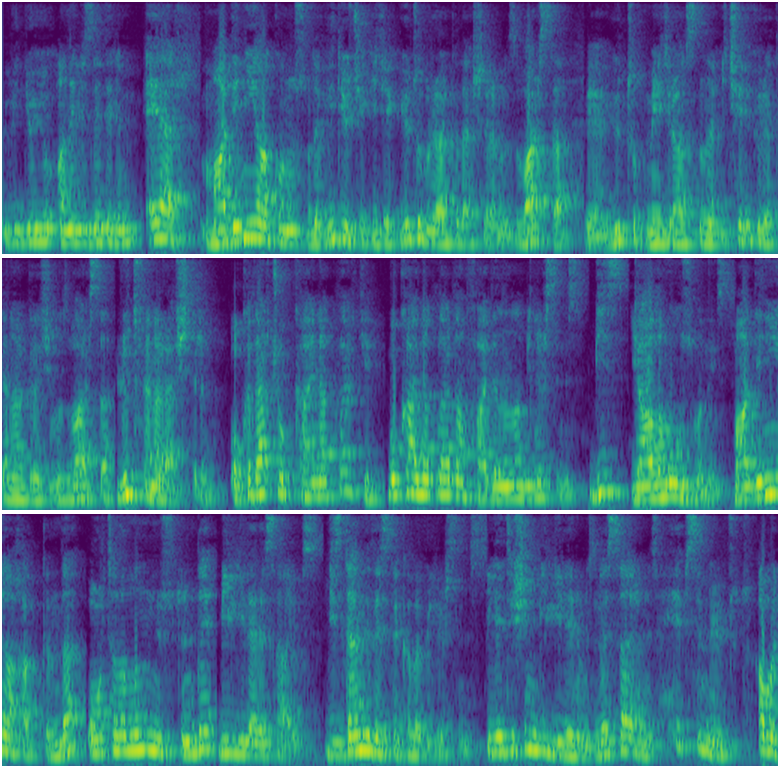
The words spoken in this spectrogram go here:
videoyu analiz edelim. Eğer madeni yağ konusunda video çekecek YouTuber arkadaşlarımız varsa veya YouTube mecrasında içerik üreten arkadaşımız varsa lütfen araştırın. O kadar çok kaynak var ki bu kaynaklardan faydalanabilirsiniz. Biz yağlama uzmanıyız. Madeni yağ hakkında ortalamanın üstünde bilgilere sahibiz. Bizden de destek alabilirsiniz. İletişim bilgilerimiz vesairemiz hepsi mevcut. Ama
